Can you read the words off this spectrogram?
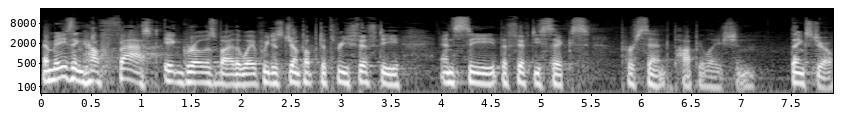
Amazing how fast it grows, by the way, if we just jump up to 350 and see the 56% population. Thanks, Joe.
